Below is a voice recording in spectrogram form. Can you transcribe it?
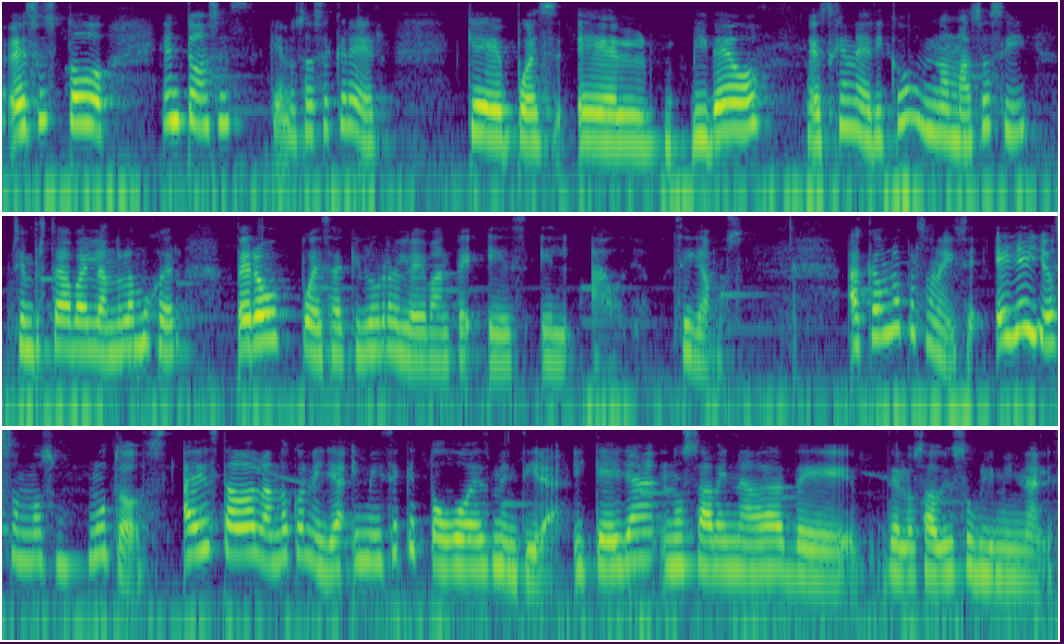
eso es todo. Entonces, ¿qué nos hace creer? Que pues el video es genérico, no más así, siempre estaba bailando la mujer, pero pues aquí lo relevante es el audio. Sigamos. Acá una persona dice, ella y yo somos mutuos. He estado hablando con ella y me dice que todo es mentira y que ella no sabe nada de, de los audios subliminales.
